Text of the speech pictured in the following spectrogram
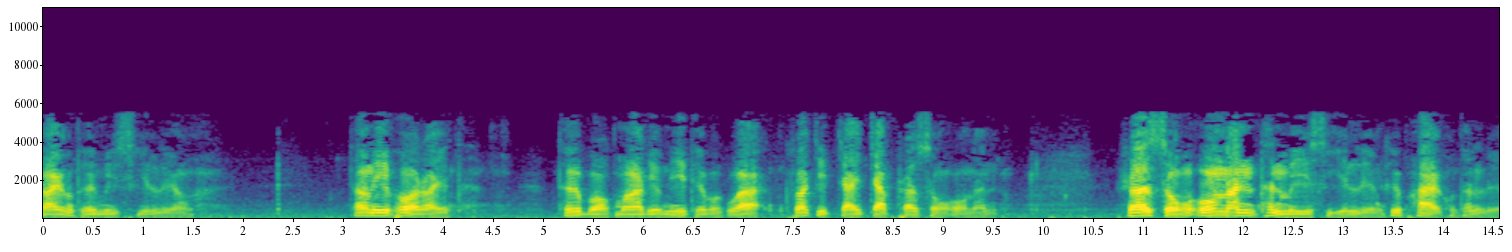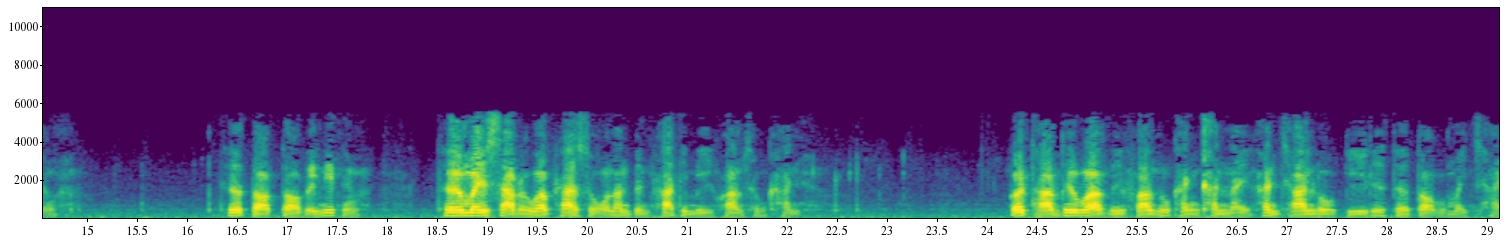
กายของเธอมีสีเหลือง ทั้งนี้เพราะอะไร เธอบอกมาเดี๋ยวนี้เธอบอกว่าเพราะจิตใจจับพระสงฆ์องค์นั้น พระสงฆ์องค์นั้นท่านมีสีเหลืองคือผ้าของท่านเหลือง เธอตอบตอบไปนิดหนึ่ง เธอไม่ทราบหรือว่าพระสงฆ์นั้นเป็นพระที่มีความสำคัญ ก็ถามเธอว่ามีความสำคัญขั้นไหน ขั้นฌานโลกีหรือเธอตอบว่าไม่ใช่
